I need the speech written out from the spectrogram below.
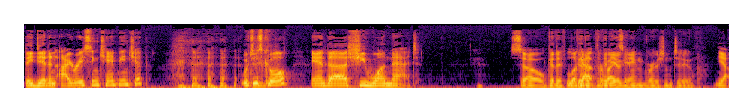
they did an iRacing championship, which is cool. And uh, she won that. So Good at look good out at the for video Bicycle. game version too. Yeah.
